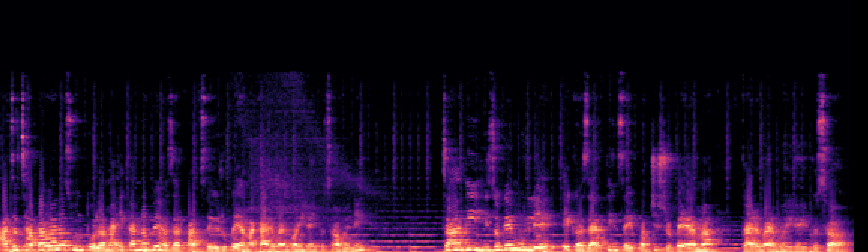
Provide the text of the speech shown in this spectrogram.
आज छापावाला सुन तोलामा एकानब्बे हजार पाँच सय रुपियाँमा कारोबार भइरहेको छ भने चाँदी हिजोकै मूल्य एक हजार तिन सय पच्चिस रुपियाँमा कारोबार भइरहेको छ।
